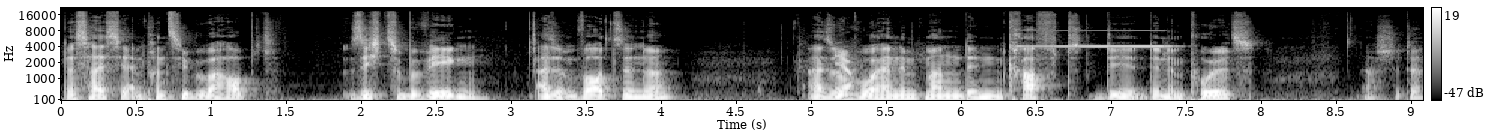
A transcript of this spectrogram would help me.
das heißt ja im Prinzip überhaupt, sich zu bewegen. Also im Wortsinne. Also ja. woher nimmt man den Kraft, die, den Impuls, ach shit,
